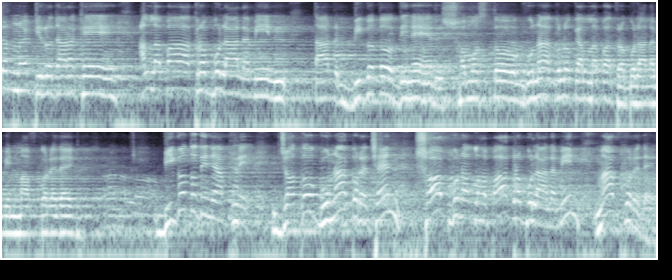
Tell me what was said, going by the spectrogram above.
জন্য একটি রোজা রাখে, আল্লাহ পাক রব্বুল আলামিন তার বিগত দিনের সমস্ত গুণাগুলোকে আল্লাহ পাক রব্বুল আলামিন মাফ করে দেয়। বিগত দিনে আপনি যত গুণা করেছেন, সব গুণ আল্লাহ পাক রব্বুল আলামিন মাফ করে দেয়।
